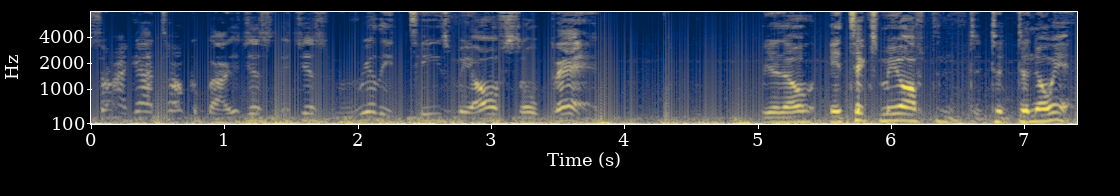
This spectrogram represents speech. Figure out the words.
I'm sorry I gotta talk about it. It just it just really teased me off so bad. You know, it ticks me off to, to, to no end.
